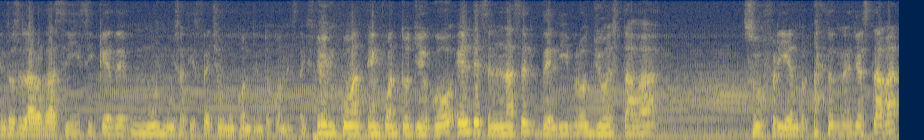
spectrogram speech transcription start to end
Entonces la verdad sí, sí quedé muy muy satisfecho, muy contento con esta historia. En cuanto llegó el desenlace del libro, yo estaba sufriendo. yo estaba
